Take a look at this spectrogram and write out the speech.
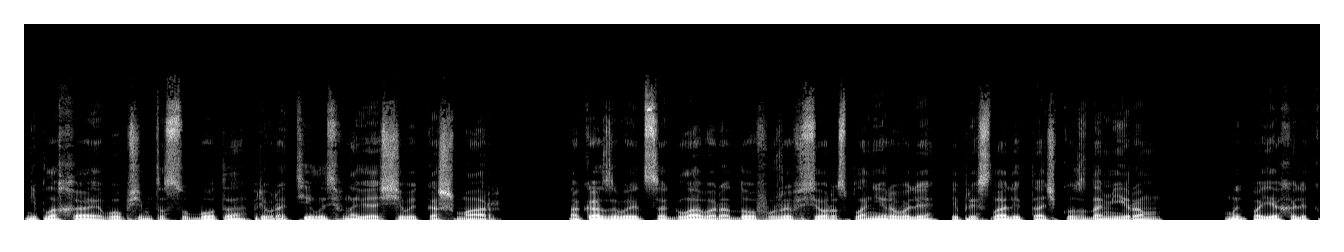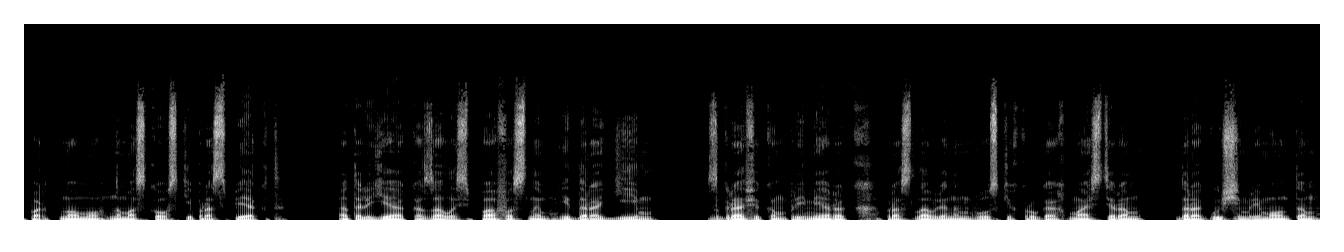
Неплохая, в общем-то, суббота превратилась в навязчивый кошмар. Оказывается, главы родов уже все распланировали и прислали тачку с Дамиром. Мы поехали к портному на Московский проспект. Ателье оказалось пафосным и дорогим, с графиком примерок, прославленным в узких кругах мастером, дорогущим ремонтом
